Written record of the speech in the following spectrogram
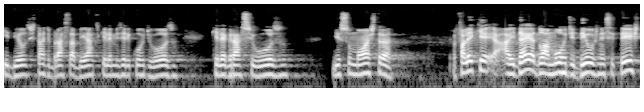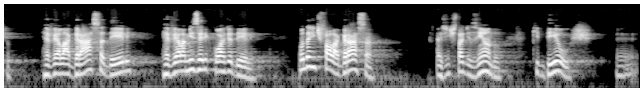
que Deus está de braços abertos, que ele é misericordioso, que ele é gracioso, isso mostra. Eu falei que a ideia do amor de Deus nesse texto revela a graça dele, revela a misericórdia dele. Quando a gente fala graça, a gente está dizendo que Deus é,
